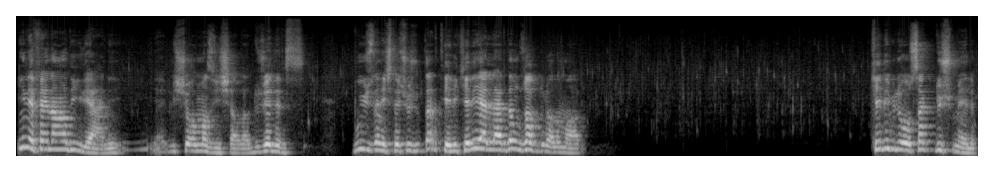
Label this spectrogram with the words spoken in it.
Yine fena değil yani. Ya Bir şey olmaz inşallah. Düzeliriz. Bu yüzden işte çocuklar tehlikeli yerlerden uzak duralım abi. Kedi bile olsak düşmeyelim.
